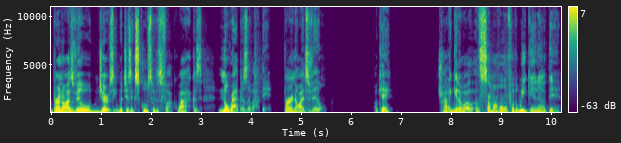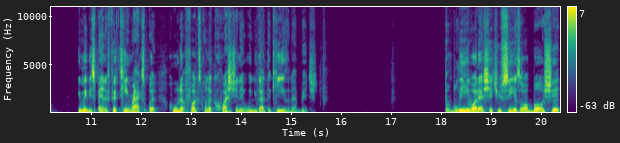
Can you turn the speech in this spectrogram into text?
Bernardsville, Jersey, which is exclusive as fuck. Why? Because no rappers live out there. Bernardsville. Okay? Try to get a, a, summer home for the weekend out there. You may be spending 15 racks, but who the fuck's gonna question it when you got the keys to that bitch? Don't believe all that shit you see. It's all bullshit.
